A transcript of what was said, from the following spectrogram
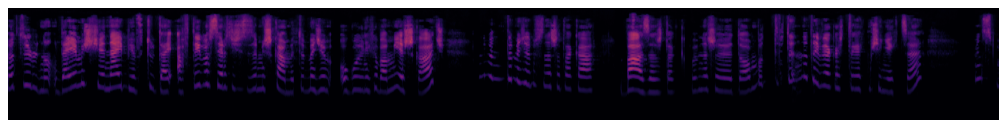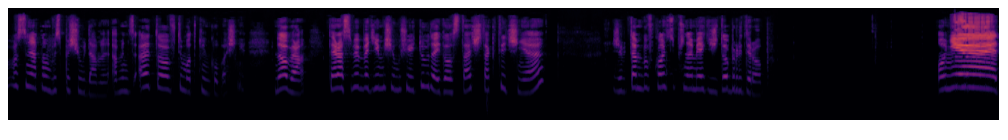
no trudno, udajemy się najpierw tutaj, a w tej wioserce się zamieszkamy. Tu będziemy ogólnie chyba mieszkać. No, to będzie po prostu nasza taka baza, że tak powiem, nasz dom, bo ten, na tej jakaś tak jak mi się nie chce. Więc po prostu na tą wyspę się udamy. A więc, ale to w tym odcinku właśnie. Dobra, teraz my będziemy się musieli tutaj dostać taktycznie, żeby tam był w końcu przynajmniej jakiś dobry drop. O nie!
